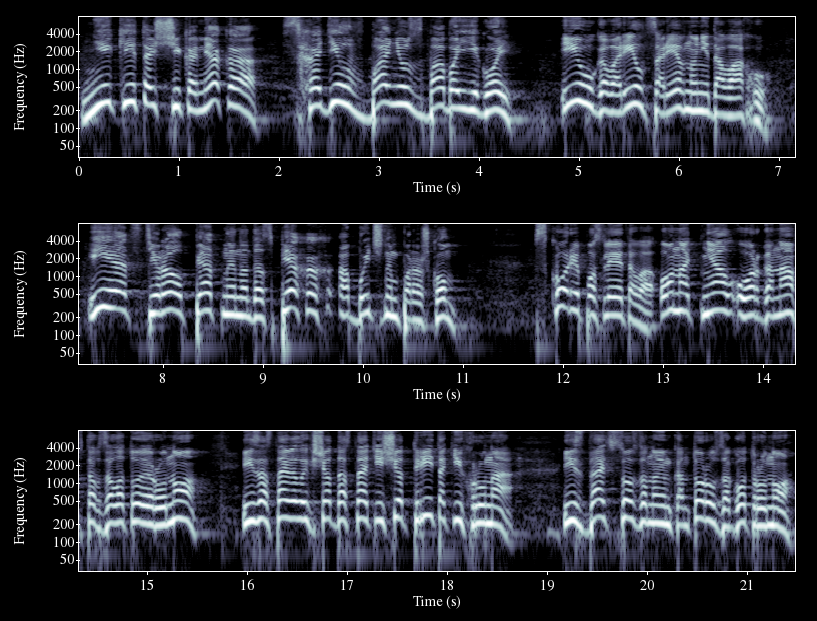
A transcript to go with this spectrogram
Никита Щекомяка сходил в баню с бабой Егой И уговорил царевну-недоваху. и отстирал пятны на доспехах обычным порошком. Вскоре после этого он отнял у аргонавтов золотое руно и заставил их еще достать еще три таких руна и сдать в созданную им контору за год руно.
